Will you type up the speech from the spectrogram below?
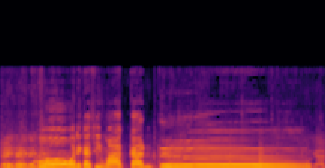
Dai. Oh, mau dikasih makan tuh. Oh, air.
